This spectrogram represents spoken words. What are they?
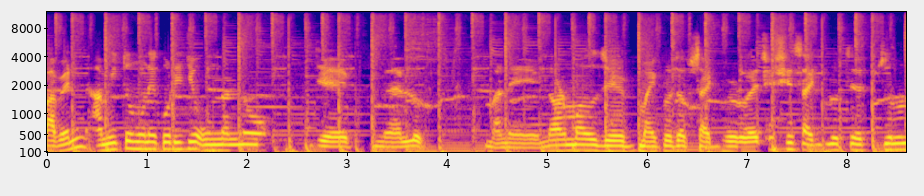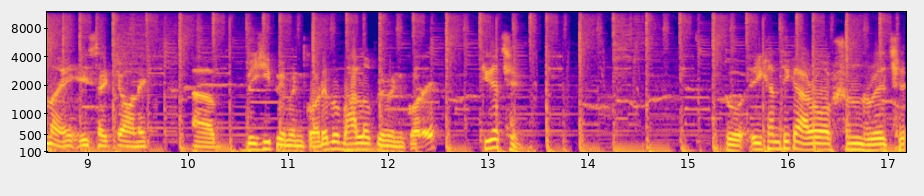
পাবেন। আমি তো মনে করি যে অন্যান্য যে মানে নর্মাল যে মাইক্রোজব সাইটগুলো রয়েছে, সেই সাইটগুলোতে তুলনায় এই সাইটটা অনেক বেশি পেমেন্ট করে বা ভালো পেমেন্ট করে, ঠিক আছে? তো এইখান থেকে আরও অপশন রয়েছে,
